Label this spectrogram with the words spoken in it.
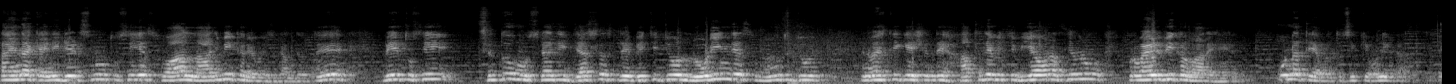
ਤਾਂ ਇਹਨਾਂ ਕੈਂਡੀਡੇਟਸ ਨੂੰ ਤੁਸੀਂ ਇਹ ਸਵਾਲ ਲਾਜ਼ਮੀ ਕਰਿਓ ਇਸ ਗੱਲ ਦੇ ਉੱਤੇ ਵੀ ਤੁਸੀਂ ਸਿੱਧੂ ਮੂਸੇ ਦੀ ਜਸਟਿਸ ਦੇ ਵਿੱਚ ਜੋ ਲੋਡਿੰਗ ਦੇ ਸਬੂਤ, ਜੋ ਇਨਵੈਸਟੀਗੇਸ਼ਨ ਦੇ ਹੱਥ ਦੇ ਵਿੱਚ ਵੀ ਆ, ਔਰ ਅਸੀਂ ਉਹਨੂੰ ਪ੍ਰੋਵਾਈਡ ਵੀ ਕਰਵਾ ਰਹੇ ਹਾਂ। ਉਹਨਾਂ ਤੇ ਅਮਲ ਤੁਸੀਂ ਕਿਉਂ ਨਹੀਂ ਕਰ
